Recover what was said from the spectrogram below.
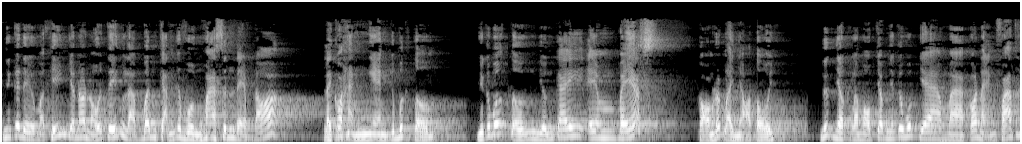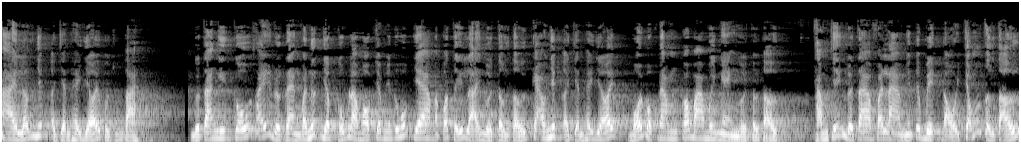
Nhưng cái điều mà khiến cho nó nổi tiếng là bên cạnh cái vườn hoa xinh đẹp đó lại có hàng ngàn cái bức tượng. Những cái bức tượng, những cái em bé còn rất là nhỏ tuổi. Nước nhật là một trong những cái quốc gia mà có nạn phá thai lớn nhất ở trên thế giới của chúng ta. Người ta nghiên cứu thấy được rằng, và nước Nhật cũng là một trong những cái quốc gia mà có tỷ lệ người tự tử cao nhất ở trên thế giới. Mỗi một năm có 30.000 người tự tử. Thậm chí người ta phải làm những cái biệt đội chống tự tử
